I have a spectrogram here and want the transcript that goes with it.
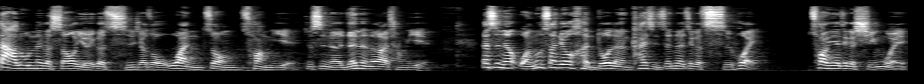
大陆那个时候有一个词叫做“万众创业”，就是呢，人人都在创业。但是呢，网络上就有很多人开始针对这个词汇“创业”这个行为，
